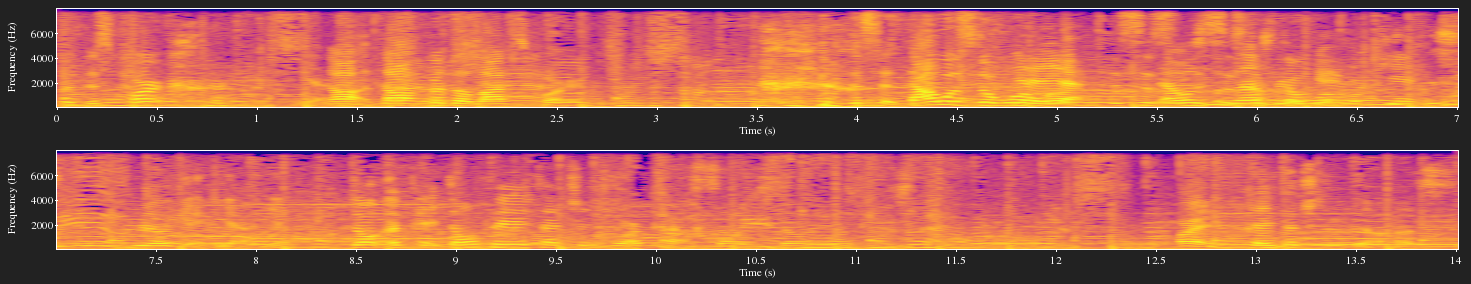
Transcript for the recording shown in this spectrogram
for this part. Yeah. Not not for the last part. This is, that was the warm up. yeah. This is that was this is that's the real game. warm-up game. This is the real game. Yeah, yeah. Don't uh, pay, don't pay attention to our past selves. Don't Alright. pay attention to us.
